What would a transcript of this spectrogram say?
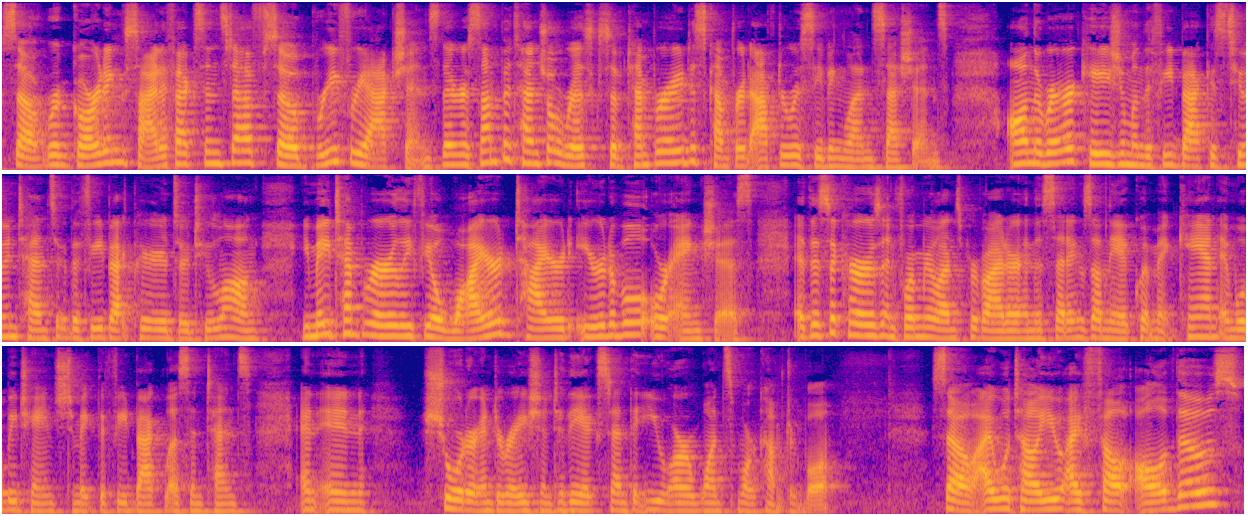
So, regarding side effects and stuff, so brief reactions. There are some potential risks of temporary discomfort after receiving lens sessions. On the rare occasion when the feedback is too intense or the feedback periods are too long, you may temporarily feel wired, tired, irritable, or anxious. If this occurs, inform your lens provider, and the settings on the equipment can and will be changed to make the feedback less intense and in shorter in duration to the extent that you are once more comfortable. So I will tell you, I felt all of those,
